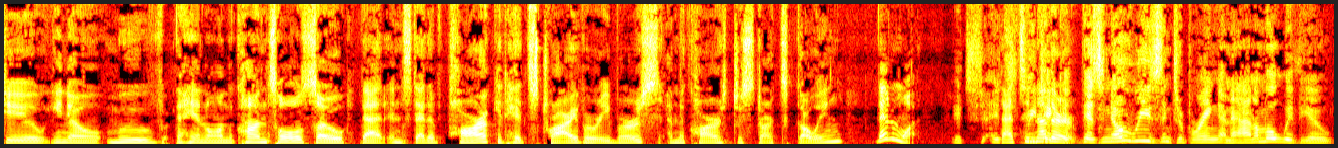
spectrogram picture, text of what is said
to, you know, move the handle on the console so that instead of park, it hits drive or reverse and the car just starts going? Then what? It's, it's That's ridiculous. another- There's no reason to bring an animal with you.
